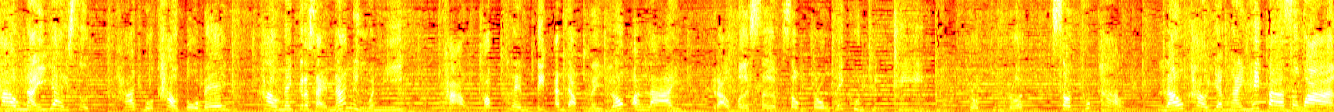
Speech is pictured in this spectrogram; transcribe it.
ข่าวไหนใหญ่สุด พาดหัวข่าวตัวเบ้ง ข่าวในกระแสหน้าหนึ่งวันนี้ ข่าว top trend ติดอันดับในโลกออนไลน์ เราเปิดเสิร์ฟส่งตรงให้คุณถึงที่ ครบทุกรส สดทุกข่าว เล่าข่าวยังไงให้ตาสว่าง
